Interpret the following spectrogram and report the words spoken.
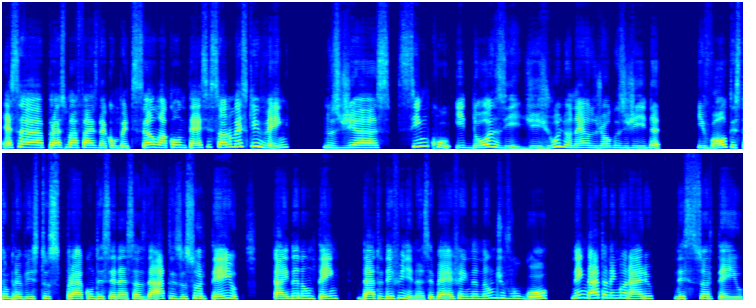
Essa próxima fase da competição acontece só no mês que vem, nos dias 5 e 12 de julho, né, os jogos de ida e volta estão previstos para acontecer nessas datas. O sorteio ainda não tem data definida. A CBF ainda não divulgou nem data nem horário desse sorteio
